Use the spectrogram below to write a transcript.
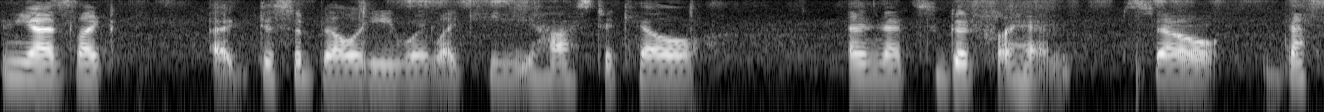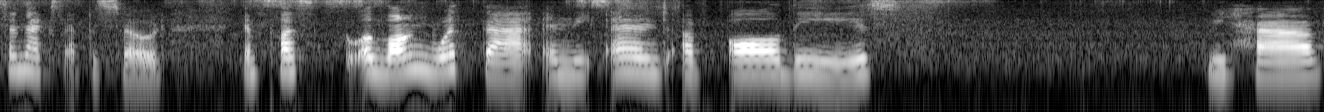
And he has like a disability where like he has to kill and that's good for him. So that's the next episode. And plus along with that in the end of all these we have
